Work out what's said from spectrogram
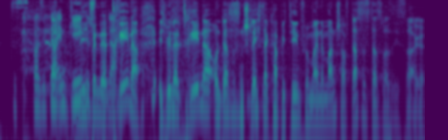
das ist quasi dein Nee, Gegenspieler. ich bin der Trainer. Ich bin der Trainer und das ist ein schlechter Kapitän für meine Mannschaft. Das ist das, was ich sage.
